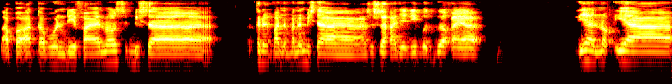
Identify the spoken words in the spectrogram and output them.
apa ataupun di finals bisa ke depan-depannya bisa susah jadi buat gua kayak ya no, ya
